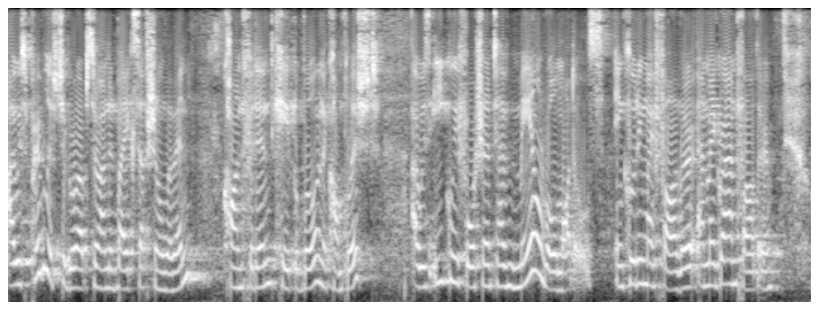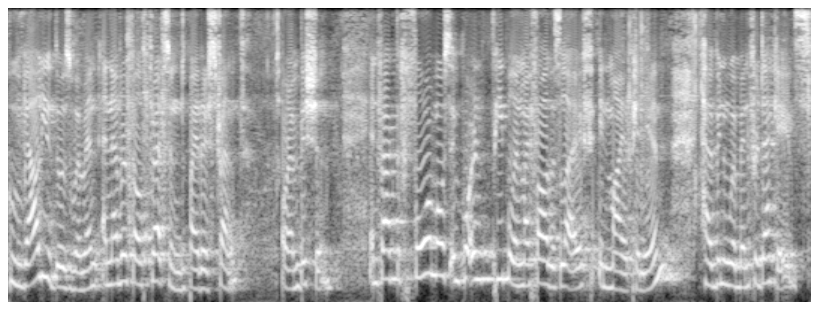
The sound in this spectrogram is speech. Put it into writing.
I was privileged to grow up surrounded by exceptional women, confident, capable, and accomplished. I was equally fortunate to have male role models, including my father and my grandfather, who valued those women and never felt threatened by their strength or ambition. In fact, the four most important people in my father's life, in my opinion, have been women for decades.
